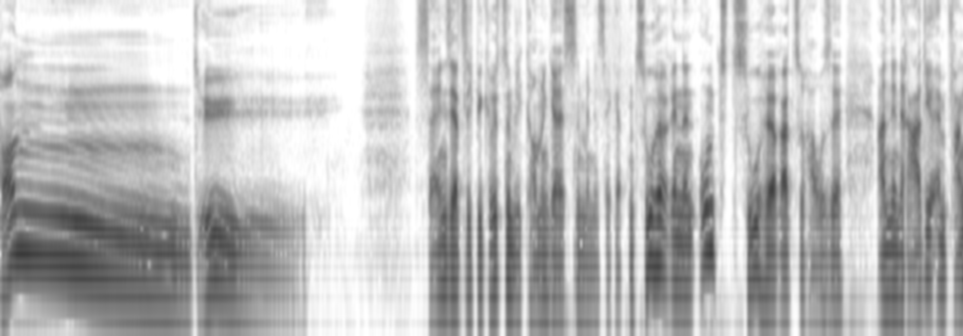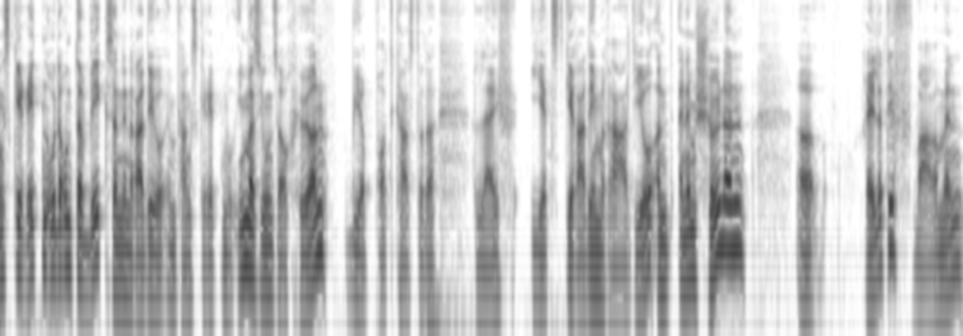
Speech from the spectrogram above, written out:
Fondue. Seien Sie herzlich begrüßt und willkommen geheißen, meine sehr geehrten Zuhörerinnen und Zuhörer zu Hause an den Radioempfangsgeräten oder unterwegs an den Radioempfangsgeräten, wo immer Sie uns auch hören, via Podcast oder live jetzt gerade im Radio, an einem schönen, äh, relativ warmen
